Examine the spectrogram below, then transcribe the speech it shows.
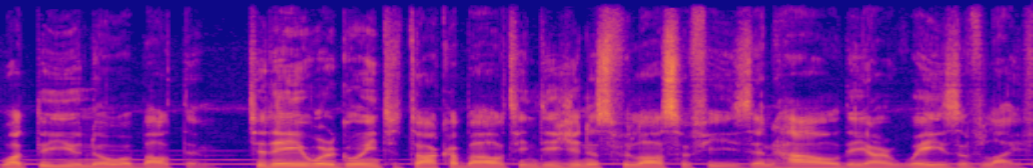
What do you know about them? Today we're going to talk about indigenous philosophies and how they are ways of life.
